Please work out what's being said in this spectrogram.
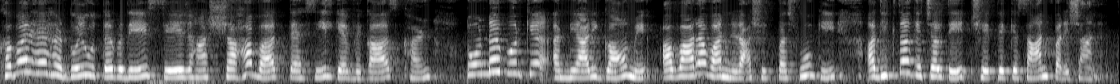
खबर है हरदोई, उत्तर प्रदेश से, जहाँ शाहबाद तहसील के विकास खंड, टोंडरपुर के अन्यारी गाँव में आवारा व निराश्रित पशुओं की अधिकता के चलते क्षेत्र किसान परेशान हैं।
